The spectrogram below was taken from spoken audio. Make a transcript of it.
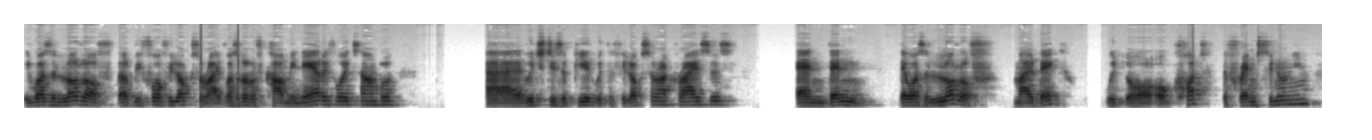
it was a lot of, uh, before phylloxera, it was a lot of Carmenere, for example, uh, which disappeared with the phylloxera crisis. And then there was a lot of Malbec, with, or, or Cot, the French synonym,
